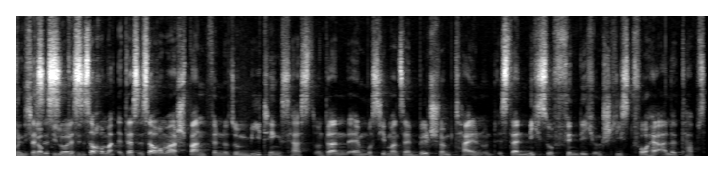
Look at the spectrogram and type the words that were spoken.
und ich das, glaube, ist, die Leute. das, ist auch immer, das ist auch immer spannend, wenn du so Meetings hast und dann äh, muss jemand seinen Bildschirm teilen und ist dann nicht so findig und schließt vorher alle Tabs.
